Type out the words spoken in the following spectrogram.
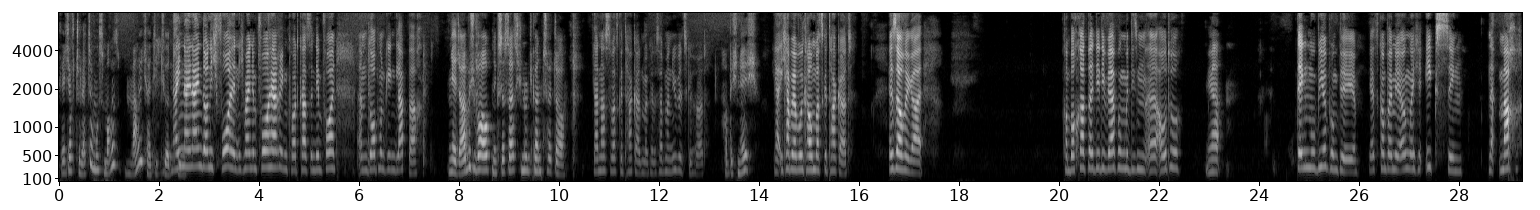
Wenn ich auf Toilette muss, mache ich, mach ich halt die Tür Nein, zu. nein, nein, doch nicht vorhin. Ich meine im vorherigen Podcast, in dem vorhin ähm, Dortmund gegen Gladbach. Nee, da habe ich überhaupt nichts. Das saß ich nur die ganze Zeit da. Dann hast du was getackert, Mücke. Das hat man übelst gehört. Hab ich nicht. Ja, ich habe ja wohl kaum was getackert. Ist auch egal. Kommt auch gerade bei dir die Werbung mit diesem äh, Auto? Ja. Denkmobil.de. Jetzt kommt bei mir irgendwelche X-Sing. Na, mach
